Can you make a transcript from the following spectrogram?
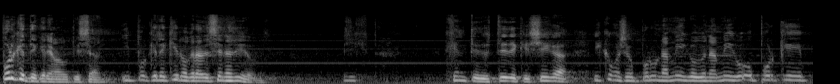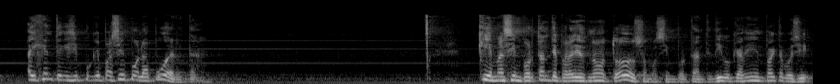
¿Por qué te querés bautizar? Y porque le quiero agradecer a Dios. Gente de ustedes que llega, ¿y cómo yo? Por un amigo de un amigo, o porque hay gente que dice, porque pasé por la puerta. ¿Qué más importante para Dios? No, todos somos importantes. Digo que a mí me impacta porque si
